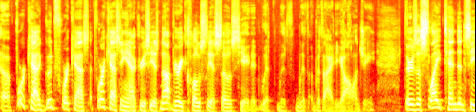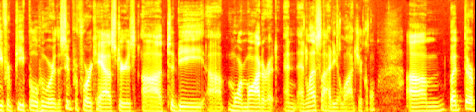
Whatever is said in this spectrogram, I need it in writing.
uh, forecast, good forecast, forecasting accuracy is not very closely associated with, with, with, with, ideology. There's a slight tendency for people who are the super forecasters uh, to be uh, more moderate and, and less ideological. Um, but there,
